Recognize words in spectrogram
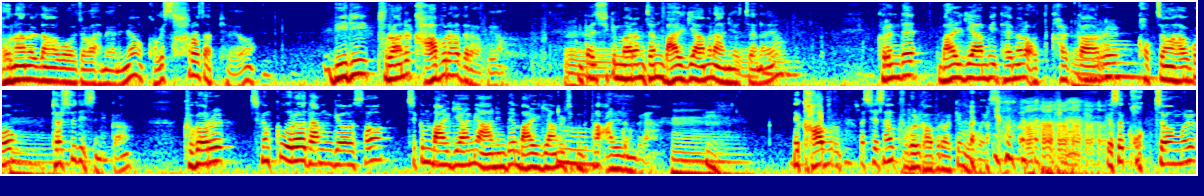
고난을 당하고 저 하면은요 거기 사로잡혀요. 미리 불안을 갑을 하더라고요. 그러니까 쉽게 말하면 저는 말기암은 아니었잖아요. 그런데 말기암이 되면 어떡할까를 걱정하고 될 수도 있으니까 그거를 지금 끌어당겨서 지금 말기암이 아닌데 말기암을 지금부터 앓는 거야. 근데 갑을 세상에 그걸 갑을 할게 뭐가 있어? 그래서 걱정을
